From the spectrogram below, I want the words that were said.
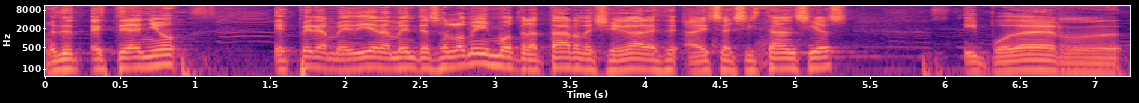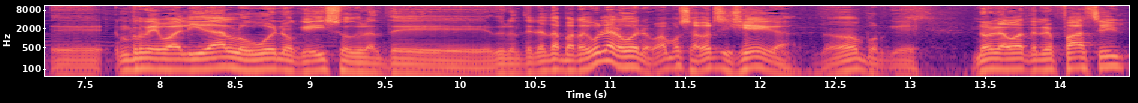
este, este, año espera medianamente hacer lo mismo, tratar de llegar a, este, esas instancias y poder eh, revalidar lo bueno que hizo durante, durante la etapa regular. Bueno, vamos a ver si llega, ¿no? Porque no la va a tener fácil.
